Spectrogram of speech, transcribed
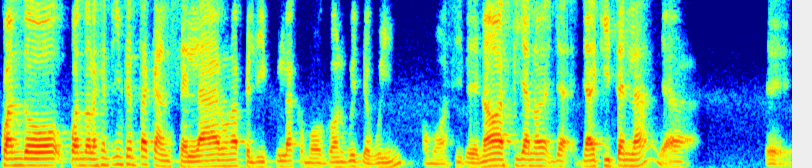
cuando, cuando la gente intenta cancelar una película como Gone with the Wind, como así de, no, es que ya no, ya, ya quítenla, ya eh,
